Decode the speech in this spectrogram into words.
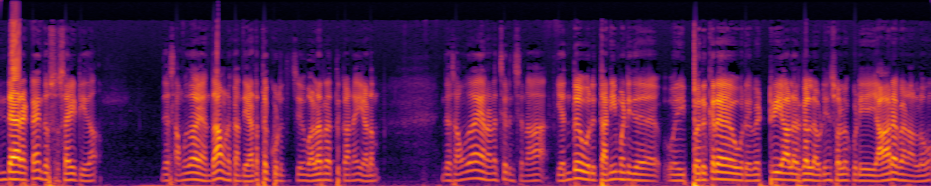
இன்டைரக்டாக இந்த சொசைட்டி தான். இந்த சமுதாயம் தான் அவனுக்கு அந்த இடத்த கொடுத்துச்சு வளர்கிறதுக்கான இடம். இந்த சமுதாயம் நினச்சிருந்துச்சுன்னா எந்த ஒரு தனி மனித ஒரு இப்போ இருக்கிற ஒரு வெற்றியாளர்கள் அப்படின்னு சொல்லக்கூடிய யாரை வேணாலும்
